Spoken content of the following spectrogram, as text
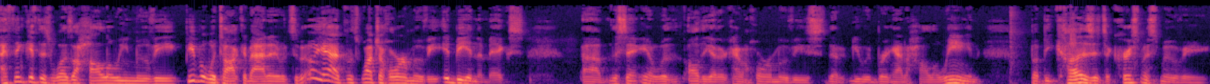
I think if this was a Halloween movie, people would talk about it. It would say, "Oh yeah, let's watch a horror movie." It'd be in the mix. Um, the same, you know, with all the other kind of horror movies that you would bring out of Halloween, but because it's a Christmas movie,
